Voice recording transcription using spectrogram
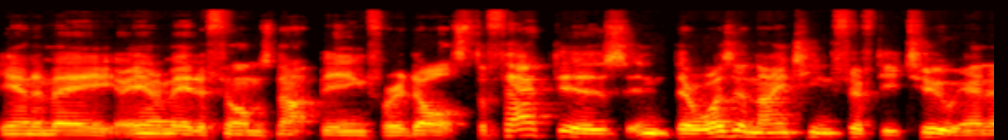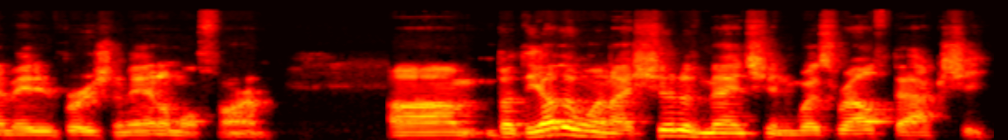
anime animated films not being for adults. The fact is, there was a 1952 animated version of Animal Farm. Um, but the other one I should have mentioned was Ralph Bakshi.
